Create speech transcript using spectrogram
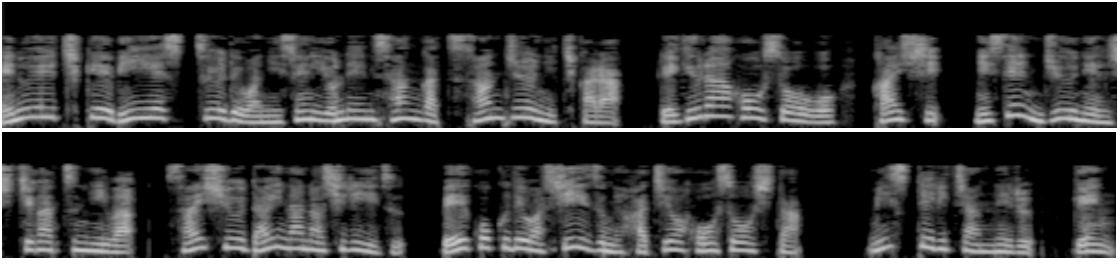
NHKBS2 では2004年3月30日からレギュラー放送を開始、2010年7月には最終第7シリーズ、米国ではシーズン8を放送した。ミステリチャンネル、現、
